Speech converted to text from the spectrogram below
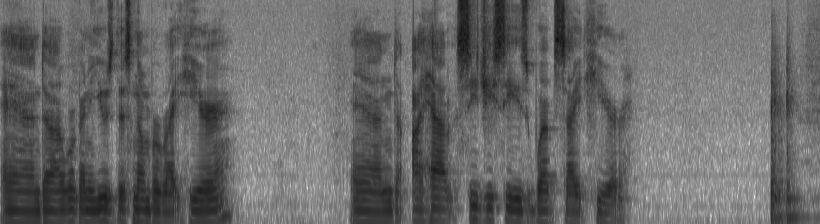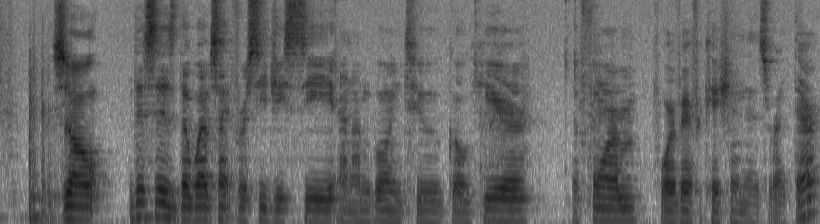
And uh, we're going to use this number right here. And I have CGC's website here. So this is the website for CGC, and I'm going to go here. The form for verification is right there.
